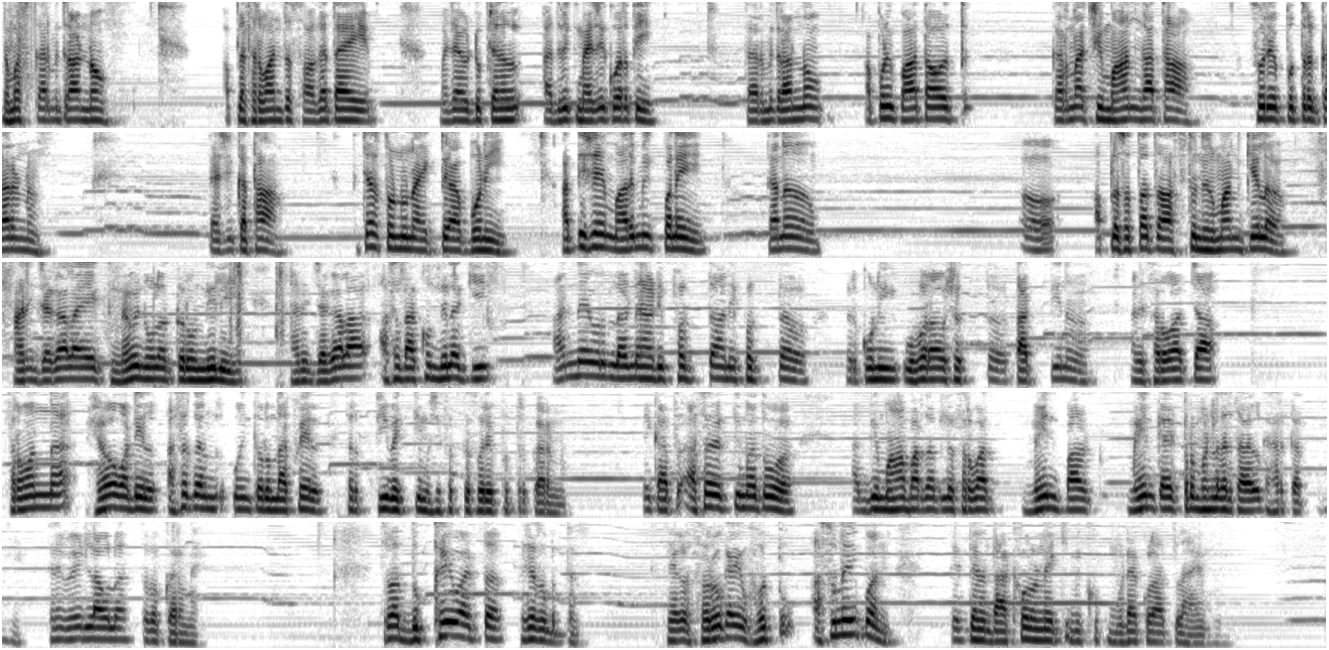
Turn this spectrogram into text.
नमस्कार मित्रांनो. आपल्या सर्वांचं स्वागत आहे माझ्या यूट्यूब चॅनल अद्विक मॅजिकवरती तर मित्रांनो आपण पाहत आहोत कर्णाची महान गाथा सूर्यपुत्र कर्ण. त्याची कथा त्याच्याच तोंडून ऐकतोय आपण. अतिशय मार्मिकपणे त्यानं आपलं स्वतःचं अस्तित्व निर्माण केलं आणि जगाला एक नवीन ओळख करून दिली आणि जगाला असं दाखवून दिलं की अन्यायावर लढण्यासाठी फक्त आणि फक्त तर कोणी उभं राहू शकतं ताकदीनं आणि सर्वाच्या सर्वांना हेवा वाटेल असं कर कोणी करून दाखवेल तर ती व्यक्ती म्हणजे फक्त सूर्यपुत्र कर्ण एक असं असं व्यक्तिमत्व अगदी महाभारतातलं सर्वात मेन पार्ट मेन कॅरेक्टर म्हटलं तरी चालेल का हरकत नाही. त्याने वेळ लावलं तर तो कर्ण आहे सर्वात दुःखही वाटतं त्याच्याबद्दल त्याच्याकडे सर्व काही होतो असूनही पण ते त्यानं दाखवलं नाही की मी खूप मोठ्या कुळातला आहे म्हणून.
